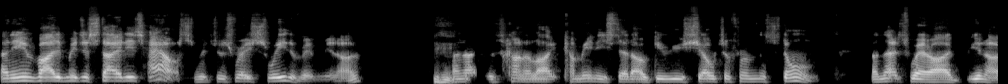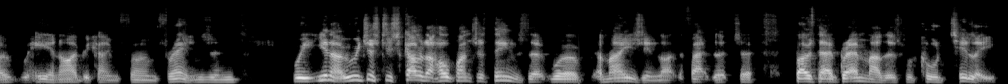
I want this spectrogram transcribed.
and he invited me to stay at his house, which was very sweet of him, you know. Mhm. And that was kind of like, come in. He said, "I'll give you shelter from the storm," and that's where I, you know, he and I became firm friends, and we, you know, we just discovered a whole bunch of things that were amazing, like the fact that uh, both our grandmothers were called Tilly,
